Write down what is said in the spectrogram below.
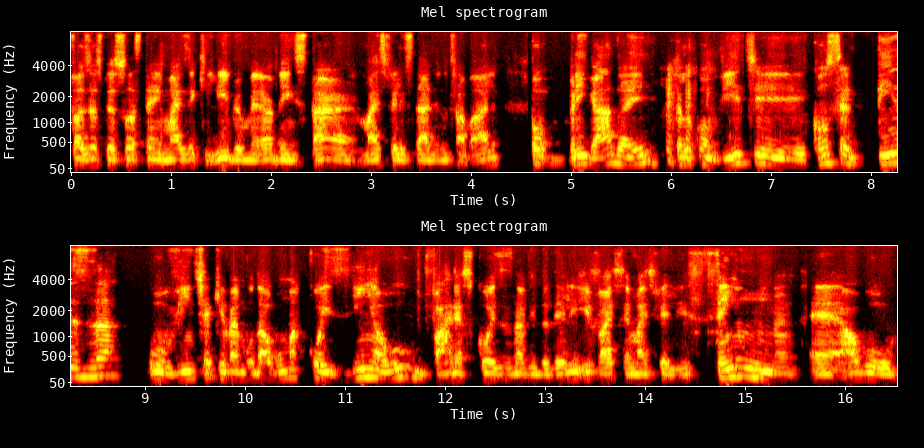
fazer as pessoas terem mais equilíbrio, melhor bem-estar, mais felicidade no trabalho. Pô, obrigado aí pelo convite. Com certeza o ouvinte aqui vai mudar alguma coisinha ou várias coisas na vida dele e vai ser mais feliz. Sem um, é, algo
